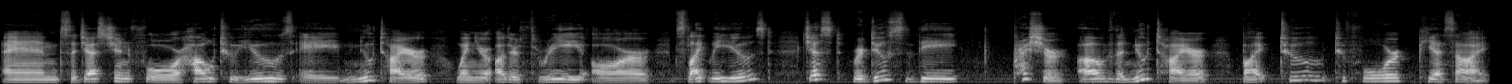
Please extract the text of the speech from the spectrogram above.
and suggestion for how to use a new tire when your other three are slightly used, just reduce the pressure of the new tire by 2 to 4 psi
